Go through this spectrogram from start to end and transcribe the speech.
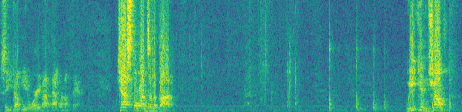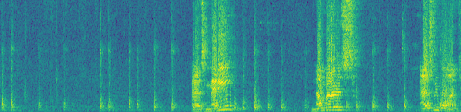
So you don't need to worry about that one up there. Just the ones on the bottom. we can jump as many numbers as we want,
